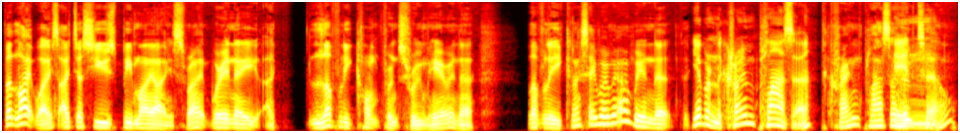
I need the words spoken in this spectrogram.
But likewise, I just used Be My Eyes. Right, we're in a, a lovely conference room here in a lovely. Can I say where we are? We're in the, the Yeah, we're in the Crowne Plaza, the Crowne Plaza In- Hotel.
